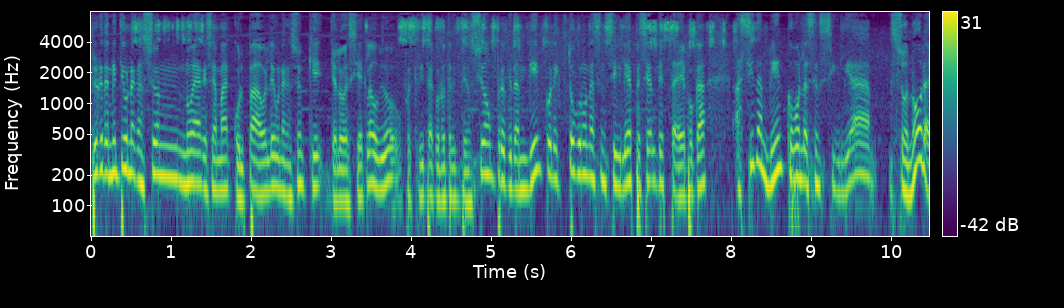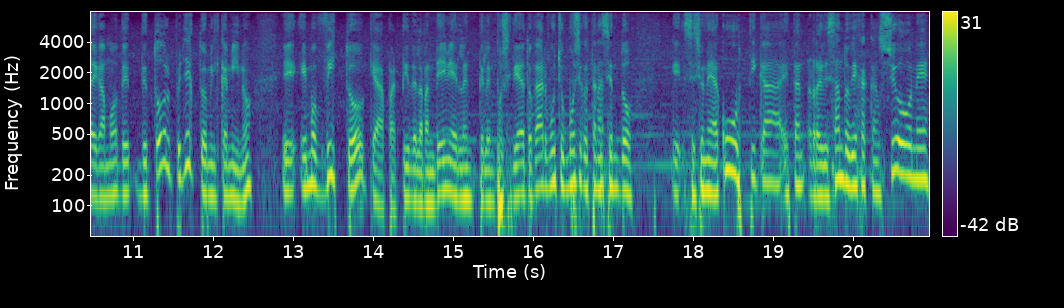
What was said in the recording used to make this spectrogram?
Pero que también tiene una canción nueva que se llama Culpable, una canción que, ya lo decía Claudio, fue escrita con otra intención, pero que también conectó con una sensibilidad especial de esta época, así también como la sensibilidad sonora, digamos, de, todo el proyecto Mil Caminos. Eh, hemos visto que a partir de la pandemia y de la, imposibilidad de tocar, muchos músicos están haciendo eh, sesiones acústicas, están revisando viejas canciones,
